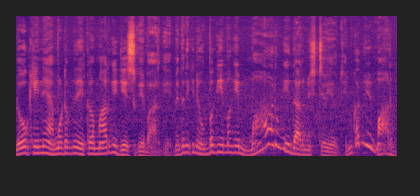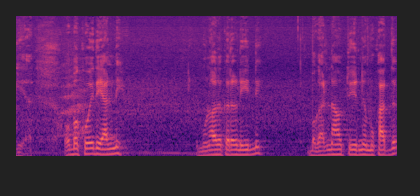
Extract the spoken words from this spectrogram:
ලෝකන්නේ හැමෝටම එක මාර්ගය ජේසුගේ මාර්ගය. මෙතන කියන්නේ ඔබගේ මගේ මාර්ගයේ ධර්මිෂ්ඨ වේ යුතුයි. මොකද මේ මාර්ගය? ඔබ කොයිද යන්නේ? මොනවද කරගෙන ඉන්නේ? ඔබ ගන්නාව තීරණ මොකද්ද?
